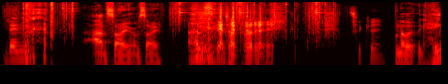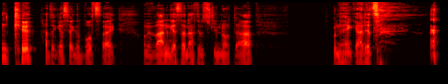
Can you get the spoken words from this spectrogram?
Denn. I'm sorry, I'm sorry. Alles gut. It's okay. Aber Henke hatte gestern Geburtstag und wir waren gestern nach dem Stream noch da. Und Henke hat jetzt.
